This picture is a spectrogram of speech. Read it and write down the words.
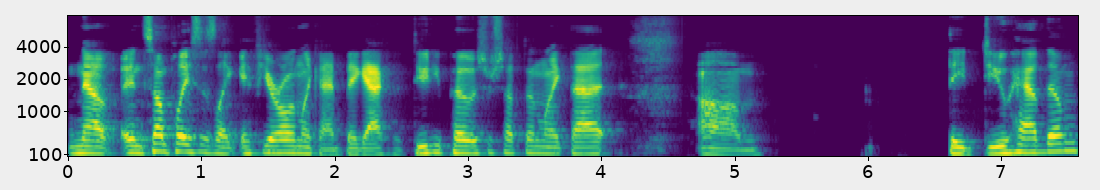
Now, in some places like if you're on like a big active duty post or something like that, um they do have them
